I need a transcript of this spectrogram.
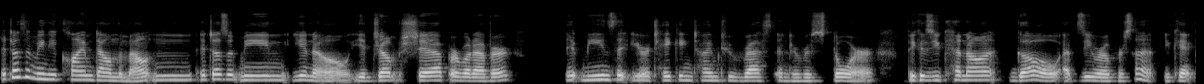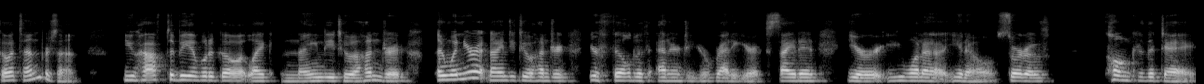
It doesn't mean you climb down the mountain. It doesn't mean, you know, you jump ship or whatever it means that you're taking time to rest and to restore because you cannot go at 0%. You can't go at 10%. You have to be able to go at like 90 to 100. And when you're at 90 to 100, you're filled with energy, you're ready, you're excited, you're you want to, you know, sort of conquer the day.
